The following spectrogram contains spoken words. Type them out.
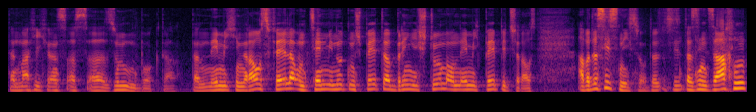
dann mache ich es als, als äh, Sündenbock da. Dann nehme ich ihn raus, Fehler und zehn Minuten später bringe ich Stürmer und nehme ich Pepic raus. Aber das ist nicht so. Das, ist, das sind Sachen,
